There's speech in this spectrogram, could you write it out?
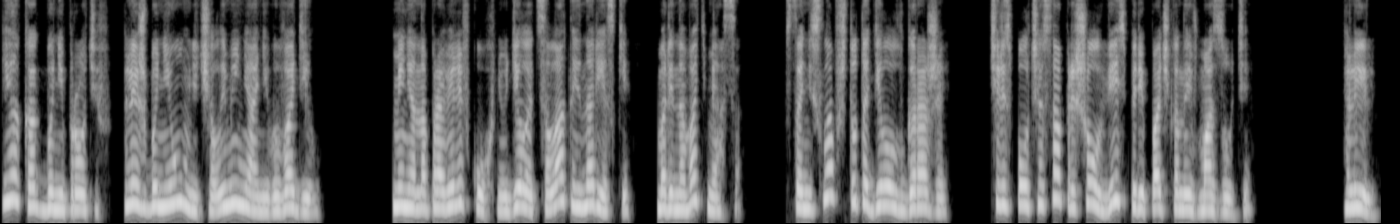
Я как бы не против, лишь бы не умничал и меня не выводил. Меня направили в кухню делать салаты и нарезки, мариновать мясо. Станислав что-то делал в гараже. Через полчаса пришел весь перепачканный в мазуте. «Лиль,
